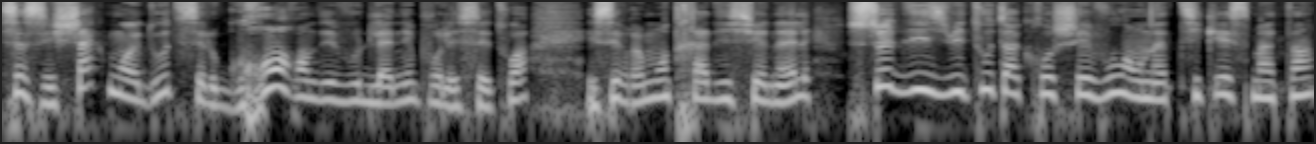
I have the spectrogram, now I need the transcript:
Ça, c'est chaque mois d'août, c'est le grand rendez-vous de l'année pour les Sétois et c'est vraiment traditionnel. Ce 18 août, accrochez-vous, on a tiqué ce matin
